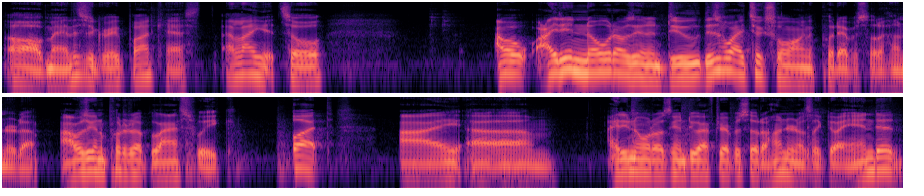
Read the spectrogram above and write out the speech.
Oh man, this is a great podcast. I like it. So I, I didn't know what I was gonna do. This is why it took so long to put episode 100 up. I was gonna put it up last week, but I um I didn't know what I was gonna do after episode 100. I was like, do I end it?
